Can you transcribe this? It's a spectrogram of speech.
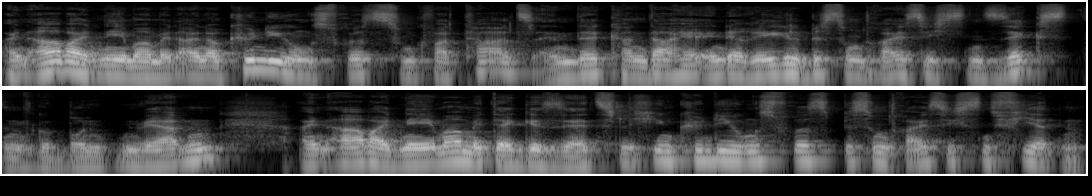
Ein Arbeitnehmer mit einer Kündigungsfrist zum Quartalsende kann daher in der Regel bis zum 30.06. gebunden werden, ein Arbeitnehmer mit der gesetzlichen Kündigungsfrist bis zum 30.04.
